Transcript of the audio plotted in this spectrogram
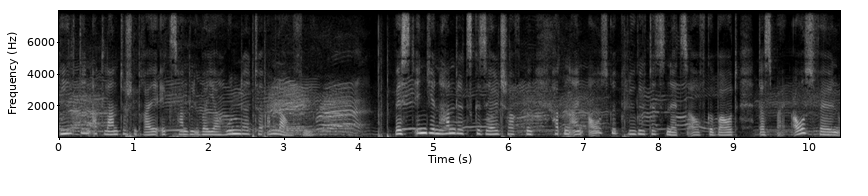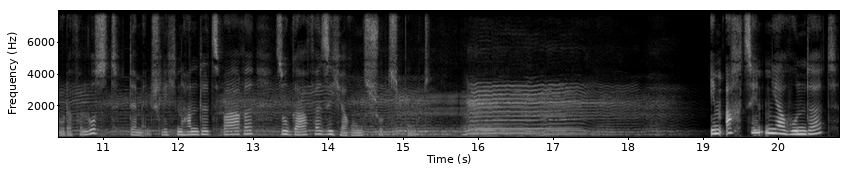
hielt den atlantischen Dreieckshandel über Jahrhunderte am Laufen. Westindien-Handelsgesellschaften hatten ein ausgeklügeltes Netz aufgebaut, das bei Ausfällen oder Verlust der menschlichen Handelsware sogar Versicherungsschutz bot. Im 18. Jahrhundert,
